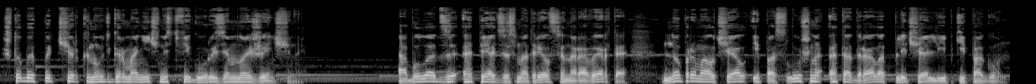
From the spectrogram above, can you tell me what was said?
чтобы подчеркнуть гармоничность фигуры земной женщины. Абуладзе опять засмотрелся на Раверта, но промолчал и послушно отодрал от плеча липкий погон.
